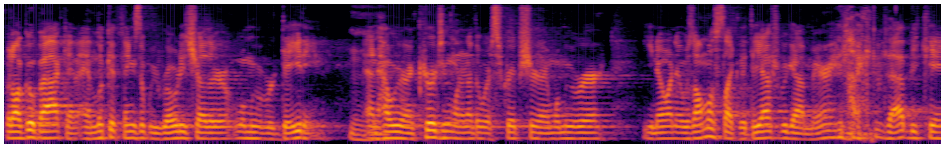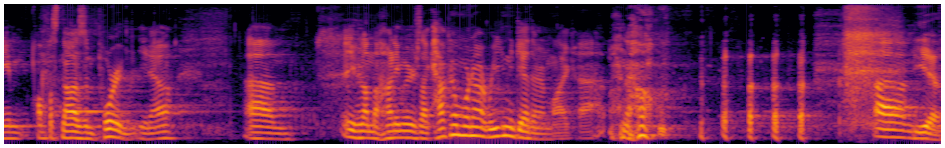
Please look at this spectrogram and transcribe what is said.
But I'll go back and, and look at things that we wrote each other when we were dating mm-hmm. and how we were encouraging one another with scripture and when we were, you know, and it was almost like the day after we got married, like that became almost not as important, you know? Um, even on the honeymoon, it's like, how come we're not reading together? I'm like, I don't know. um, yeah.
